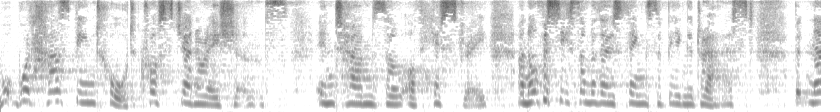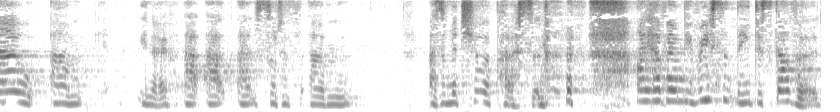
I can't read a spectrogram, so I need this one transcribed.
what, what has been taught across generations in terms of, of history. And obviously, some of those things are being addressed. But now, um, you know, at, at, at sort of um, as a mature person, I have only recently discovered,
